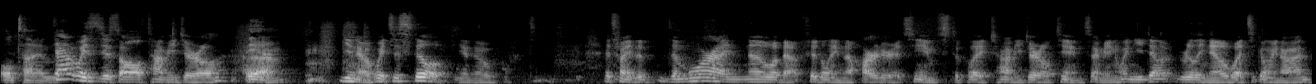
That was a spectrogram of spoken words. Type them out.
old time? that was just all Tommy Jarrell. Yeah. Um, you know, which is still, you know, it's funny. The the more I know about fiddling, the harder it seems to play Tommy Jarrell tunes. I mean, when you don't really know what's going on,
